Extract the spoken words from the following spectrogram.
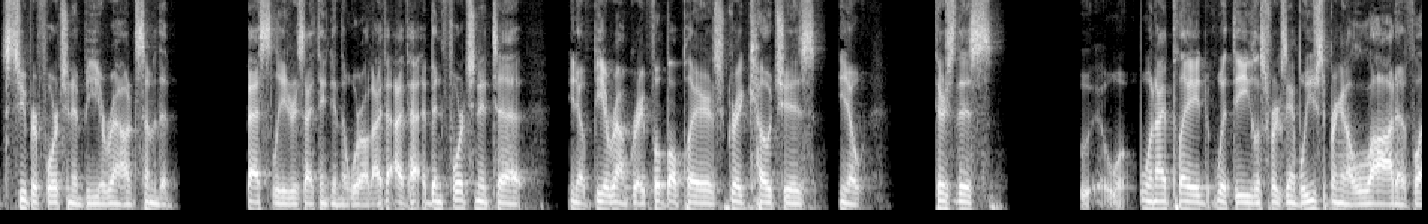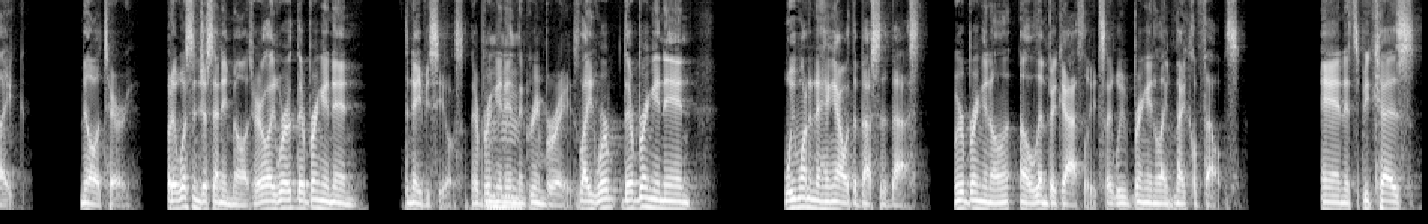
super fortunate to be around some of the best leaders I think in the world. I've, I've, I've been fortunate to, you know, be around great football players, great coaches. You know, there's this when I played with the Eagles, for example, we used to bring in a lot of like military, but it wasn't just any military. Like we're they're bringing in the Navy SEALs, they're bringing in Mhm. the Green Berets. Like we're they're bringing in. We wanted to hang out with the best of the best. We were bringing Olympic athletes, like we bring in like Michael Phelps, and it's because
